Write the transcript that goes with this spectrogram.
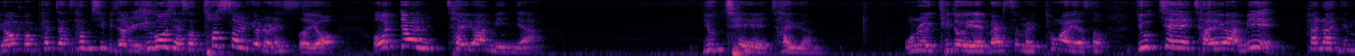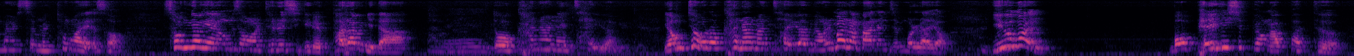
요한복음 8장 32절을 이곳에서 첫 설교를 했어요. 어떠한 자유함이 있냐? 육체의 자유함. 오늘 기도의 말씀을 통하여서 육체의 자유함이 하나님 말씀을 통하여서 성령의 음성을 들으시기를 바랍니다. 아멘. 또 가난의 자유함. 영적으로 가난한 자유함이 얼마나 많은지 몰라요. 육은 뭐 120평 아파트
